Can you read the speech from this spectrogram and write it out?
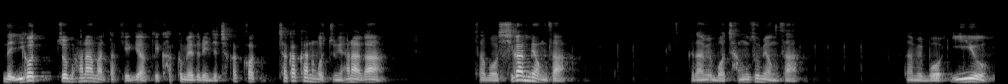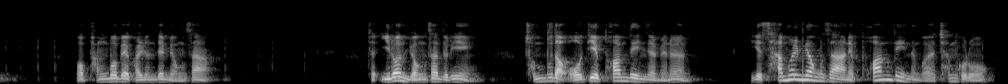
근데 이것 좀 하나만 딱 얘기할게. 가끔 애들이 이제 착각, 착각 하는 것 중에 하나가, 자, 뭐 시간 명사, 그 다음에 뭐 장소 명사, 그 다음에 뭐 이유, 뭐 방법에 관련된 명사. 자, 이런 명사들이 전부 다 어디에 포함되어 있냐면은 이게 사물 명사 안에 포함되어 있는 거야, 참고로.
